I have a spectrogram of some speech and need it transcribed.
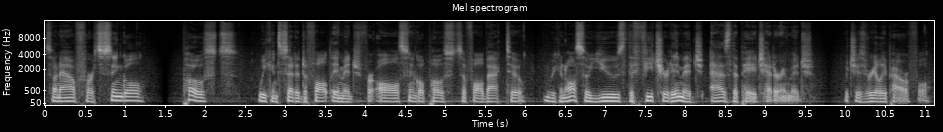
So now for single posts, we can set a default image for all single posts to fall back to. We can also use the featured image as the page header image, which is really powerful.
